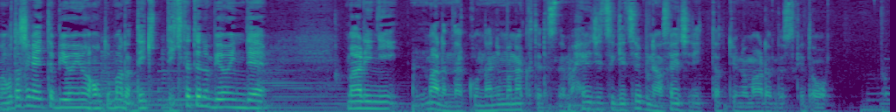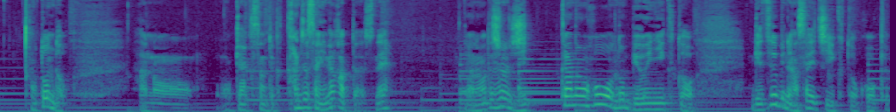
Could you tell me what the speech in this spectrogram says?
あ、私が行った病院は本当まだできできたての病院で周りにまだこう何もなくてですね、まあ、平日月曜日の朝一で行ったっていうのもあるんですけどほとんどあのお客さんというか患者さんいなかったですね。あの私の実家の方の病院に行くと月曜日の朝一行くとこう結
